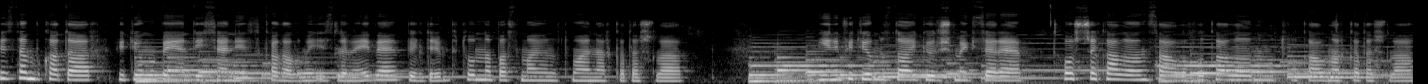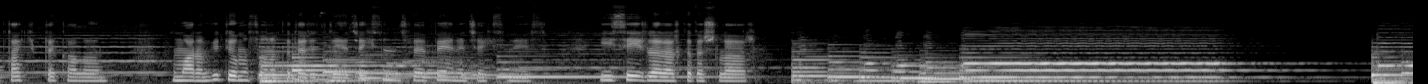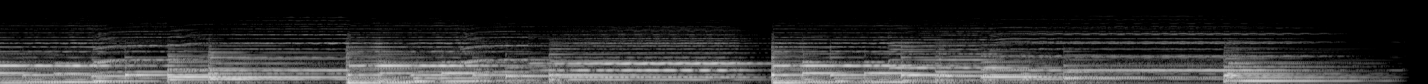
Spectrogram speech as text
Bizden bu kadar. Videomu beğendiyseniz kanalımı izlemeyi ve bildirim butonuna basmayı unutmayın arkadaşlar. Yeni videomuzda görüşmek üzere. Hoşça kalın, sağlıklı kalın, mutlu kalın arkadaşlar. Takipte kalın. Umarım videomu sona kadar izleyeceksiniz ve beğeneceksiniz. İyi seyirler arkadaşlar.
